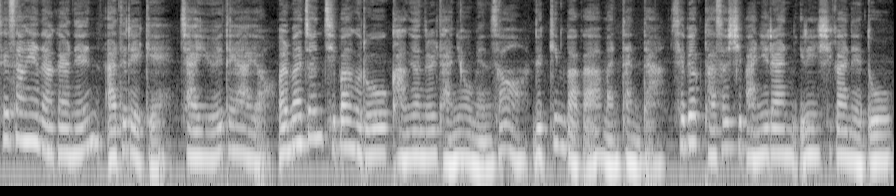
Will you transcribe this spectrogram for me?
세상에 나가는 아들에게 자유에 대하여 얼마 전 지방으로 강연을 다녀오면서 느낀 바가 많단다. 새벽 5시 반이란 이른 시간에도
